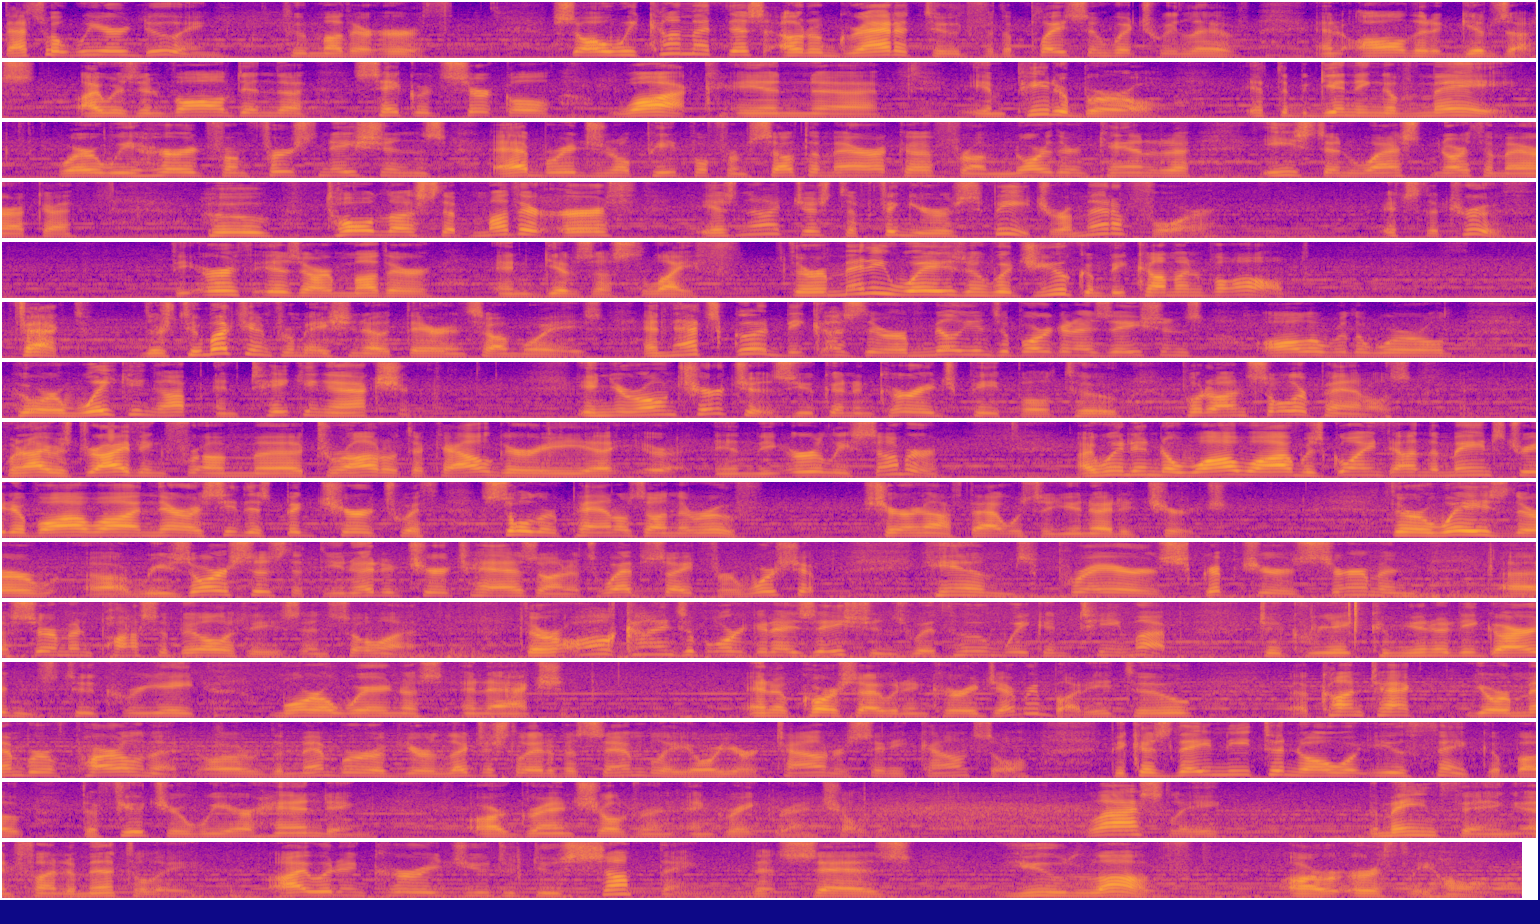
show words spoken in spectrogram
That's what we are doing to Mother Earth. So we come at this out of gratitude for the place in which we live and all that it gives us. I was involved in the Sacred Circle walk in, uh, in Peterborough at the beginning of May, where we heard from First Nations Aboriginal people from South America, from Northern Canada, East and West North America, who told us that Mother Earth is not just a figure of speech or a metaphor, it's the truth. The earth is our mother and gives us life. There are many ways in which you can become involved In fact, there's too much information out there in some ways. And that's good because there are millions of organizations all over the world who are waking up and taking action. In your own churches, you can encourage people to put on solar panels. When I was driving from uh, Toronto to Calgary uh, in the early summer, I went into Wawa, I was going down the main street of Wawa, and there I see this big church with solar panels on the roof. Sure enough, that was the United Church. There are ways, there are uh, resources that the United Church has on its website for worship, hymns, prayers, scriptures, sermon, uh, sermon possibilities, and so on. There are all kinds of organizations with whom we can team up to create community gardens, to create more awareness and action. And of course, I would encourage everybody to uh, contact your member of parliament or the member of your legislative assembly or your town or city council because they need to know what you think about the future we are handing our grandchildren and great-grandchildren. Lastly, the main thing and fundamentally, I would encourage you to do something that says you love our earthly home.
